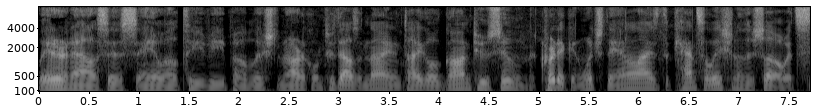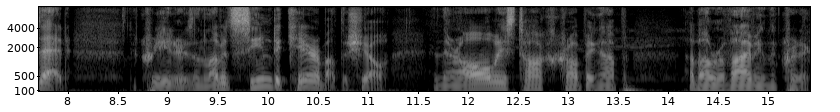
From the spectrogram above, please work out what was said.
Later analysis, AOL TV published an article in 2009 entitled Gone Too Soon, the critic in which they analyzed the cancellation of the show. It said, the creators and Lovitz seem to care about the show, and there are always talks cropping up about reviving the critic.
